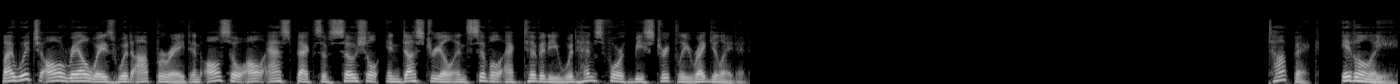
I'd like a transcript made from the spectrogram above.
by which all railways would operate and also all aspects of social, industrial and civil activity would henceforth be strictly regulated. Italy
